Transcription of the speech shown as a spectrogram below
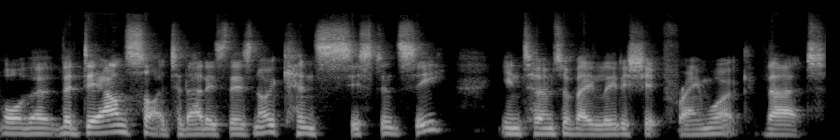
or the, the downside to that is there's no consistency in terms of a leadership framework that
